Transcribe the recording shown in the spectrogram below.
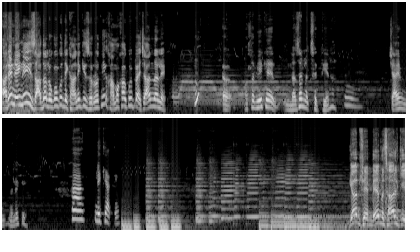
अरे नहीं नहीं ज़्यादा लोगों को दिखाने की ज़रूरत नहीं खामखा कोई पहचान ना ले। अ, मतलब ये कि नज़र लग सकती है ना। चाय मिलेगी? हाँ लेके आती हूँ। जब से बेमिसाल की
